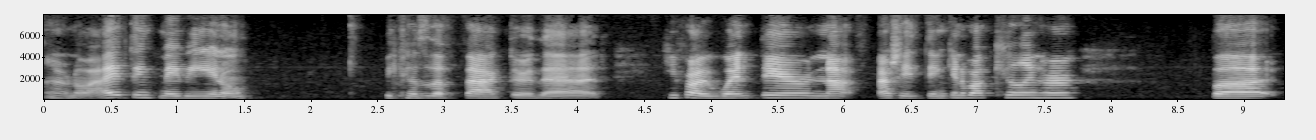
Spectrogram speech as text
I don't know. I think maybe, you know, because of the factor that he probably went there not actually thinking about killing her, but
